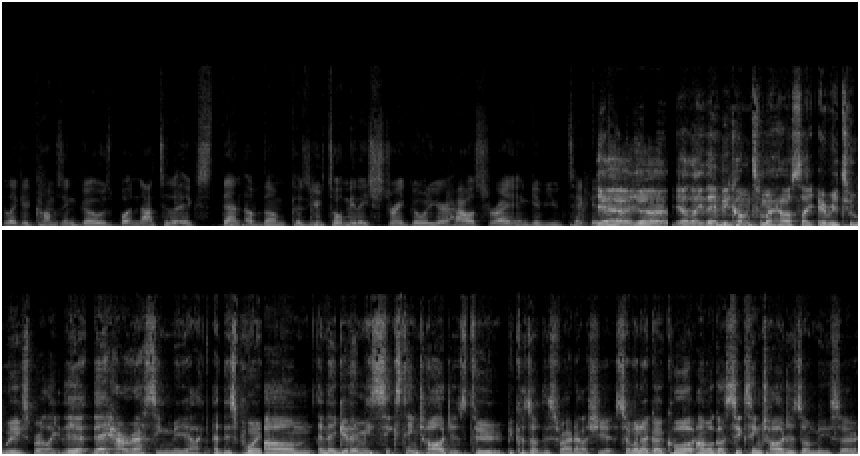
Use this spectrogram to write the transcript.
like it comes and goes but not to the extent of them because you've told me they straight go to your house right and give you tickets Yeah, yeah, yeah. Like they be coming to my house like every two weeks, bro. Like they're they're harassing me like at this point. Um, and they're giving me 16 charges too because of this ride out shit. So when I go court, um, I got 16 charges on me. So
